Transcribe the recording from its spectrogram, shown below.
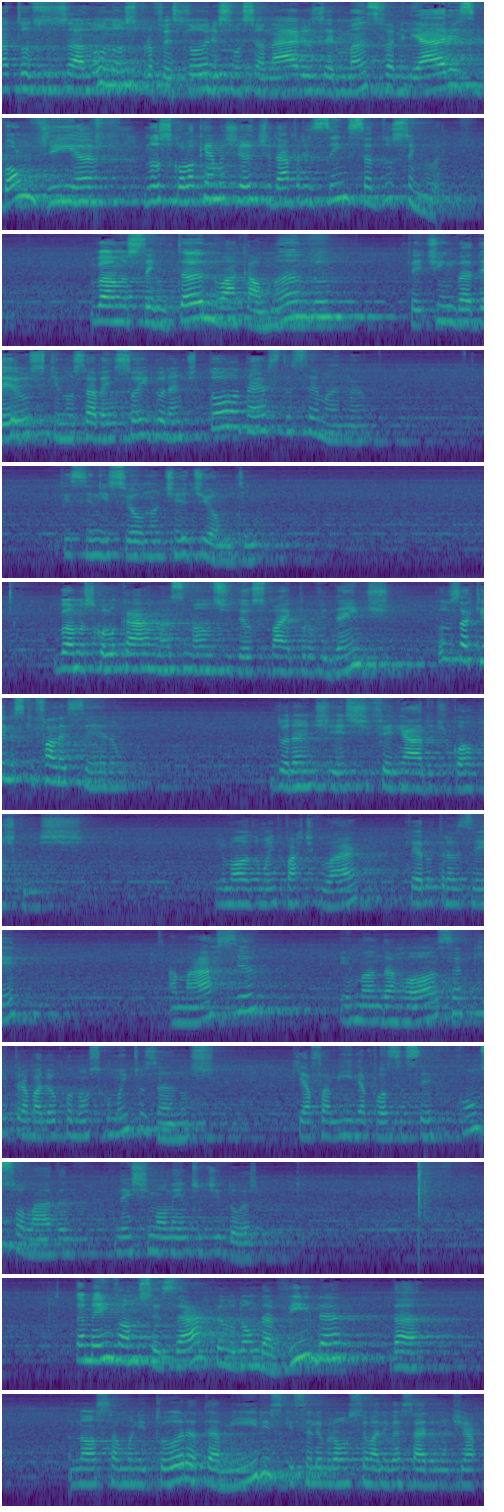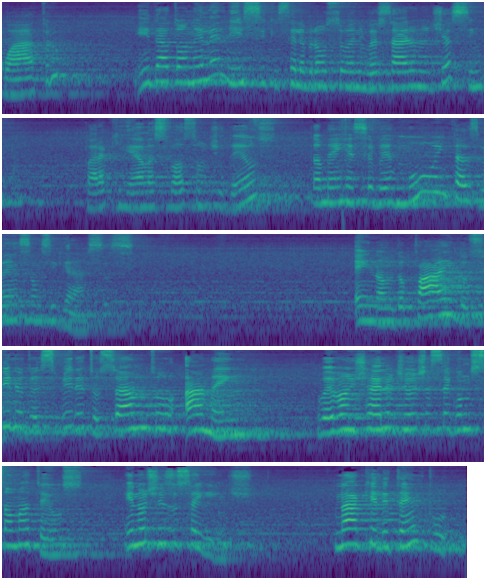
A todos os alunos, professores, funcionários, irmãs, familiares, bom dia. Nos coloquemos diante da presença do Senhor. Vamos sentando, acalmando, pedindo a Deus que nos abençoe durante toda esta semana que se iniciou no dia de ontem. Vamos colocar nas mãos de Deus Pai Providente todos aqueles que faleceram durante este feriado de Corpus Christi. De modo muito particular, quero trazer a Márcia, irmã da Rosa, que trabalhou conosco muitos anos. Que a família possa ser consolada neste momento de dor. Também vamos rezar pelo dom da vida da nossa monitora Tamires, que celebrou o seu aniversário no dia 4, e da dona Helenice, que celebrou o seu aniversário no dia 5, para que elas possam de Deus também receber muitas bênçãos e graças. Em nome do Pai, do Filho e do Espírito Santo. Amém. O Evangelho de hoje é segundo São Mateus e nos diz o seguinte: Naquele tempo,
